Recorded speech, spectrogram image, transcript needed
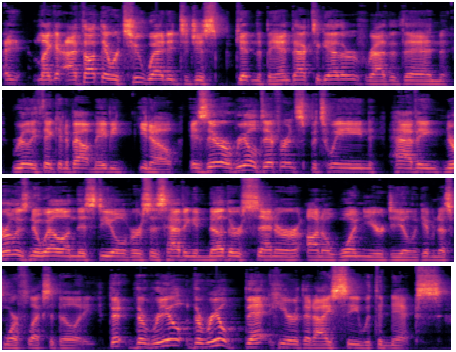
I, like I thought they were too wedded to just getting the band back together rather than really thinking about maybe, you know, is there a real difference between having Nerlens Noel on this deal versus having another center on a one year deal and giving us more flexibility? The the real the real bet here that I see with the Knicks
